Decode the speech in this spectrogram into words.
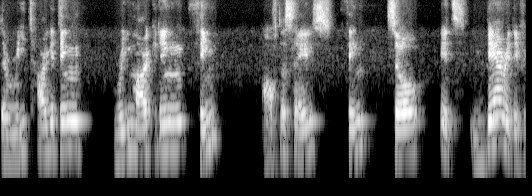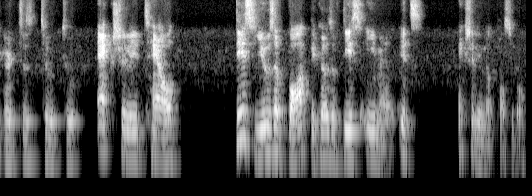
the retargeting, remarketing thing, after sales thing. So it's very difficult to, to, to actually tell this user bought because of this email. It's actually not possible.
